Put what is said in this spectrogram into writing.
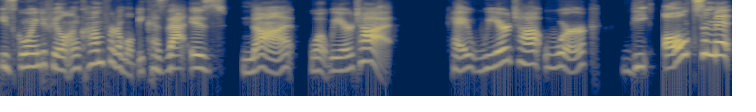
is going to feel uncomfortable because that is not what we are taught. Okay. We are taught work the ultimate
